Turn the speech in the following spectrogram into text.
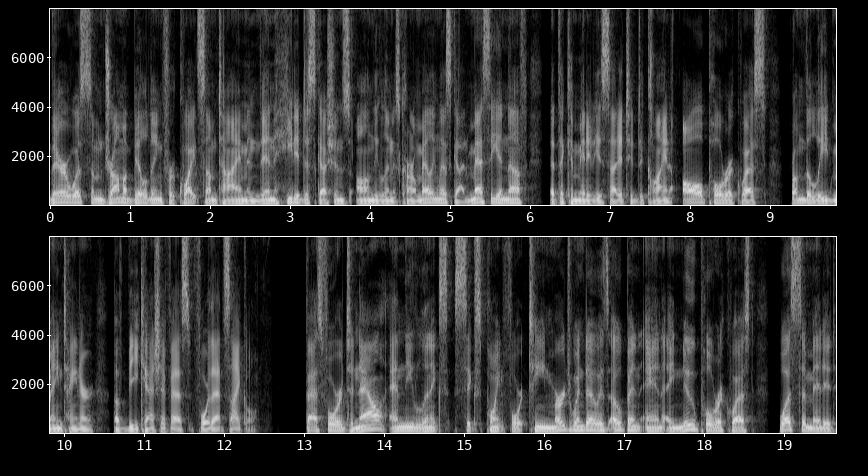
There was some drama building for quite some time, and then heated discussions on the Linux kernel mailing list got messy enough that the committee decided to decline all pull requests from the lead maintainer of Bcachefs for that cycle. Fast forward to now, and the Linux 6.14 merge window is open, and a new pull request was submitted.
